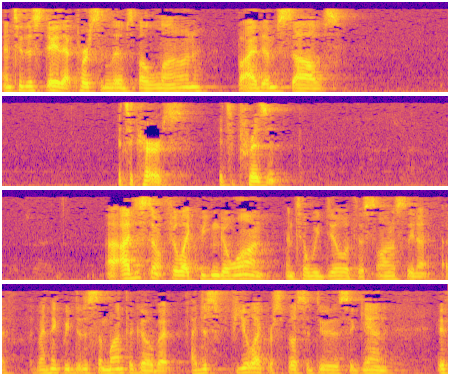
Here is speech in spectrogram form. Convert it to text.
And to this day, that person lives alone by themselves It's a curse. It's a prison. I just don't feel like we can go on until we deal with this, honestly. I, I think we did this a month ago, but I just feel like we're supposed to do this again. If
